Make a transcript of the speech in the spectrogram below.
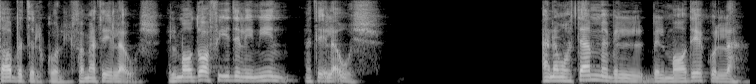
ضابط الكل فما تقلقوش. الموضوع في ايد اليمين ما تقلقوش. أنا مهتم بالمواضيع كلها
